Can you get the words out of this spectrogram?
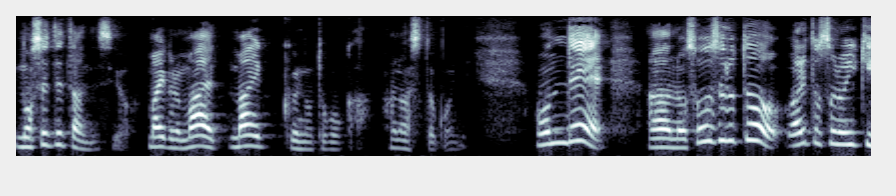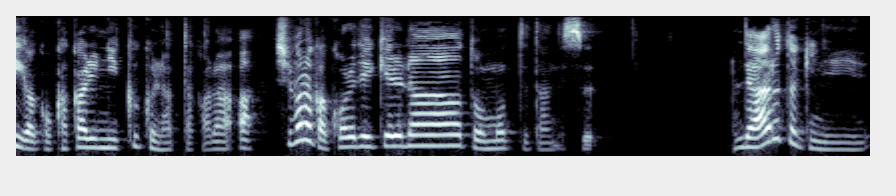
乗せてたんですよ。マイクの前、マイクのとこか、話すとこに。ほんで、あの、そうすると、割とその息がこうかかりにくくなったから、あ、しばらくはこれでいけるなと思ってたんです。で、ある時に、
